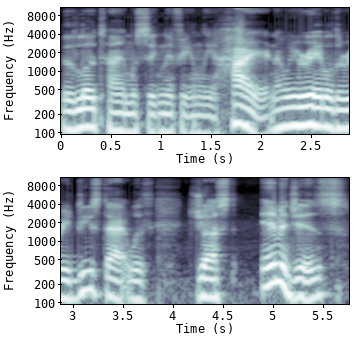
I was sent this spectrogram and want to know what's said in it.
the load time was significantly higher. Now, we were able to reduce that with just images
